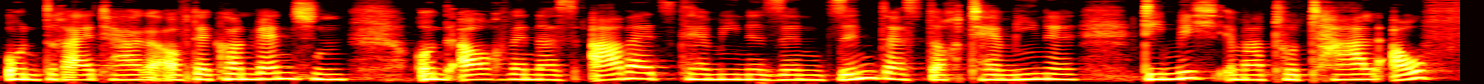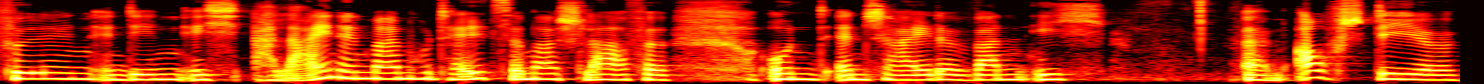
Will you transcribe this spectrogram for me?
und drei Tage auf der Convention. Und auch wenn das Arbeitstermine sind, sind das doch Termine, die mich immer total auffüllen, in denen ich alleine in meinem Hotelzimmer schlafe und entscheide, wann ich ähm, aufstehe,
